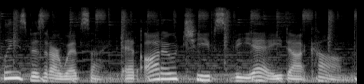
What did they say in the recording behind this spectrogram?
Please visit our website at autochiefsva.com.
